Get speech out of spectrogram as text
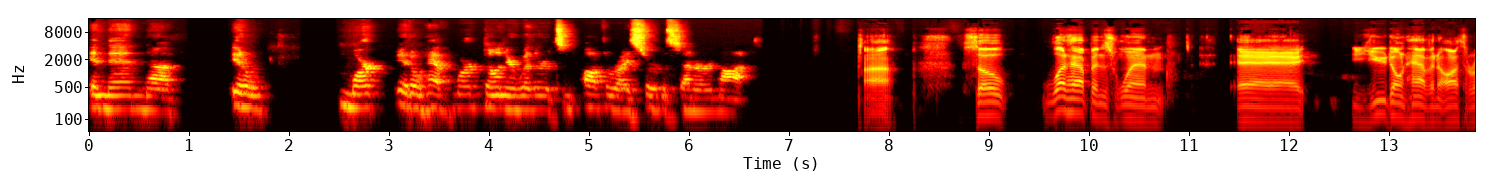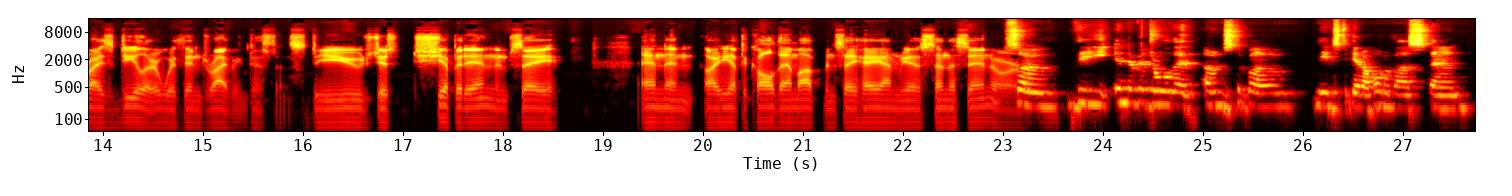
and then uh, it'll mark. It'll have marked on there whether it's an authorized service center or not. Ah, uh, so what happens when uh, you don't have an authorized dealer within driving distance? Do you just ship it in and say, and then or you have to call them up and say, "Hey, I'm going to send this in." Or so the individual that owns the bow needs to get a hold of us then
